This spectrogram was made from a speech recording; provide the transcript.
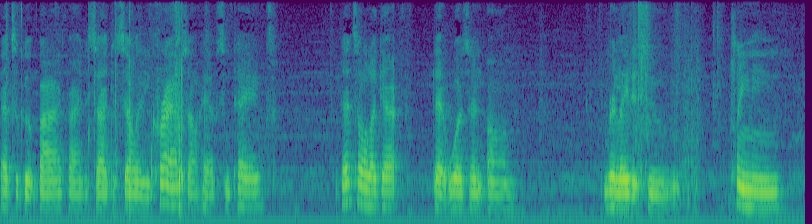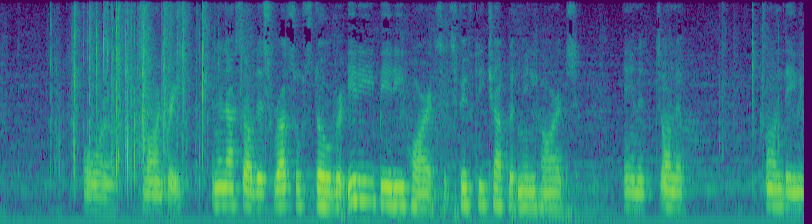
that's a good buy. If I decide to sell any crafts, I'll have some tags that's all I got that wasn't um, related to cleaning or laundry. And then I saw this Russell Stover Itty Bitty Hearts. It's 50 chocolate mini hearts. And it's on the on the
